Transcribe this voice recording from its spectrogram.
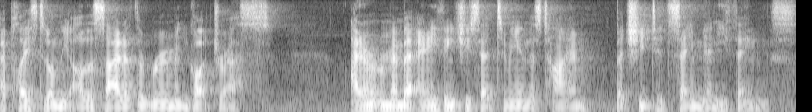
I placed it on the other side of the room and got dressed. I don't remember anything she said to me in this time, but she did say many things.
